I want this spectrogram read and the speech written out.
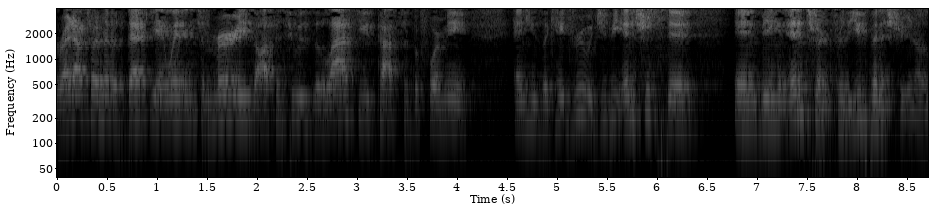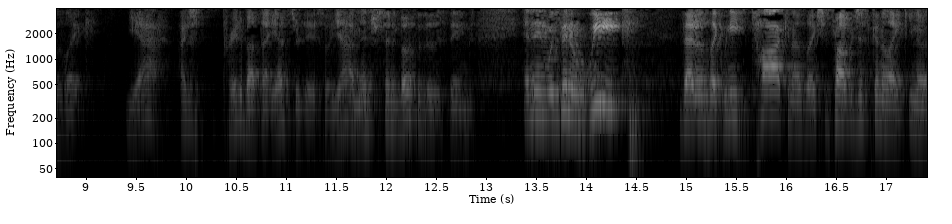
right after I met with Becky, I went into Murray's office, who was the last youth pastor before me. And he's like, Hey, Drew, would you be interested in being an intern for the youth ministry? And I was like, Yeah, I just prayed about that yesterday. So yeah, I'm interested in both of those things. And then within a week, that was like, we need to talk. And I was like, she's probably just going to like, you know,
